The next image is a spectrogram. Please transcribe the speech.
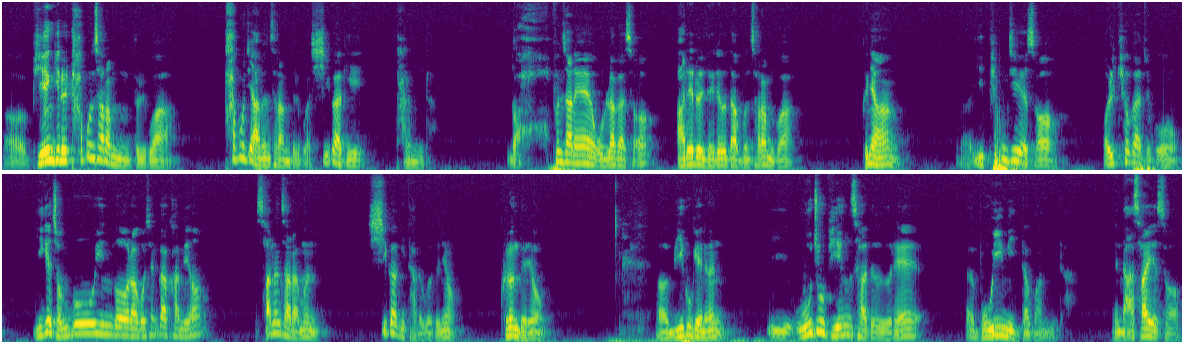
어, 비행기를 타본 사람들과 타보지 않은 사람들과 시각이 다릅니다. 높은 산에 올라가서 아래를 내려다본 사람과 그냥 어, 이 평지에서 얽혀가지고 이게 전부인 거라고 생각하며 사는 사람은 시각이 다르거든요. 그런데요, 어, 미국에는 이 우주 비행사들의 모임이 있다고 합니다. 나사에서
